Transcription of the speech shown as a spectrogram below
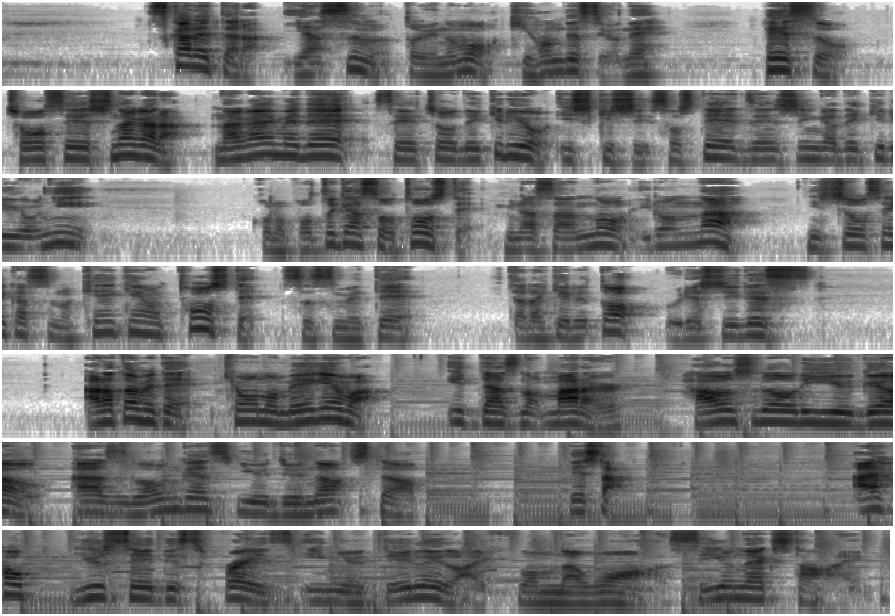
疲れたら休むというのも基本ですよね。ペースを調整しながら長い目で成長できるよう意識し、そして前進ができるようにこのポッドキャストを通して皆さんのいろんな日常生活の経験を通して進めていただけると嬉しいです。改めて今日の名言は It does not matter how slowly you go as long as you do not stop でした。I hope you say this phrase in your daily life from now on. See you next time.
